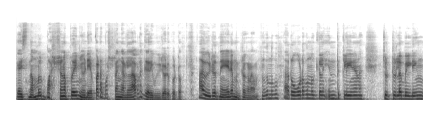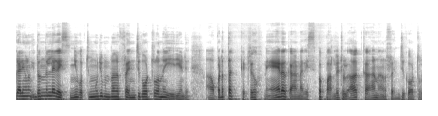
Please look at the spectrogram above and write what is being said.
ഗൈസ് നമ്മൾ ഭക്ഷണപ്രേമി വേണ്ടി എവിടെ ഭക്ഷണം കാണില്ല അവിടെ കയറി വീഡിയോ എടുക്കും കേട്ടോ ആ വീഡിയോ നേരെ മുന്നോട്ട് കാണാം. നമുക്ക് നോക്കും ആ റോഡൊക്കെ നോക്കിയാൽ എന്ത് ക്ലീനാണ് ചുറ്റുള്ള ബിൽഡിങ്ങും കാര്യങ്ങളും ഇതൊന്നല്ല ഗൈസ് ഇനി കുറച്ചും കൂടി മുന്നോട്ട് ഫ്രഞ്ച് ക്വാർട്ടർ വന്ന ഏരിയ ഉണ്ട്. അവിടുത്തെ കെട്ടിടം നേരെ കാണണം ഗൈസ് ഇപ്പോൾ പറഞ്ഞിട്ടുള്ളൂ ആ കാണാണ് ഫ്രഞ്ച് ക്വാർട്ടർ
